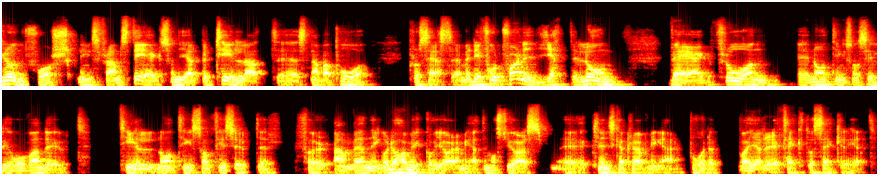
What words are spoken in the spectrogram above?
grundforskningsframsteg som hjälper till att eh, snabba på processer. Men det är fortfarande en jättelång väg från eh, någonting som ser lovande ut till någonting som finns ute för användning. Och det har mycket att göra med att det måste göras eh, kliniska prövningar, både vad gäller effekt och säkerhet.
